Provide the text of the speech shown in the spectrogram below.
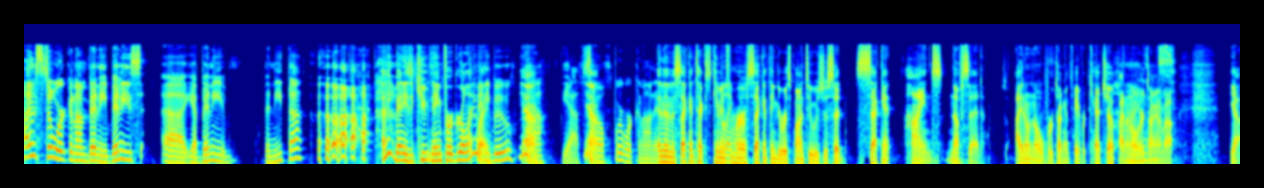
I'm still working on Benny. Benny's uh yeah, Benny Benita. I think Benny's a cute name for a girl anyway. Benny Boo. Yeah. Yeah. Yeah. So we're working on it. And then the second text came in like from her. that. Second thing to respond to was just said second Heinz. Enough said. So I don't know if we're talking favorite ketchup. I don't know what we're talking about. Yeah,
